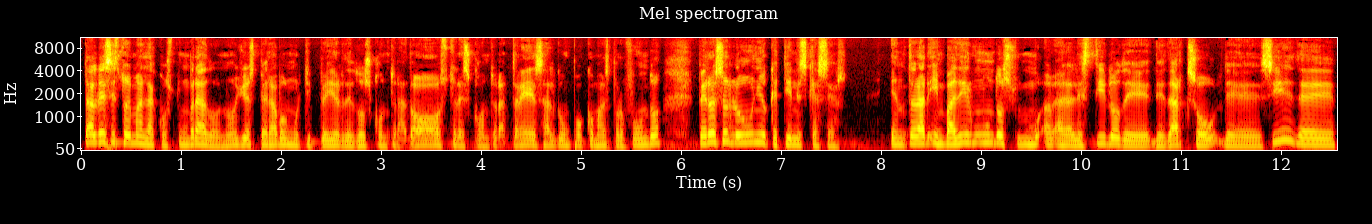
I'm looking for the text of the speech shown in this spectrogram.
Tal vez estoy mal acostumbrado, ¿no? Yo esperaba un multiplayer de 2 contra 2, 3 contra 3, algo un poco más profundo, pero eso es lo único que tienes que hacer. Entrar, invadir mundos al estilo de, de Dark Soul, de, sí, de,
